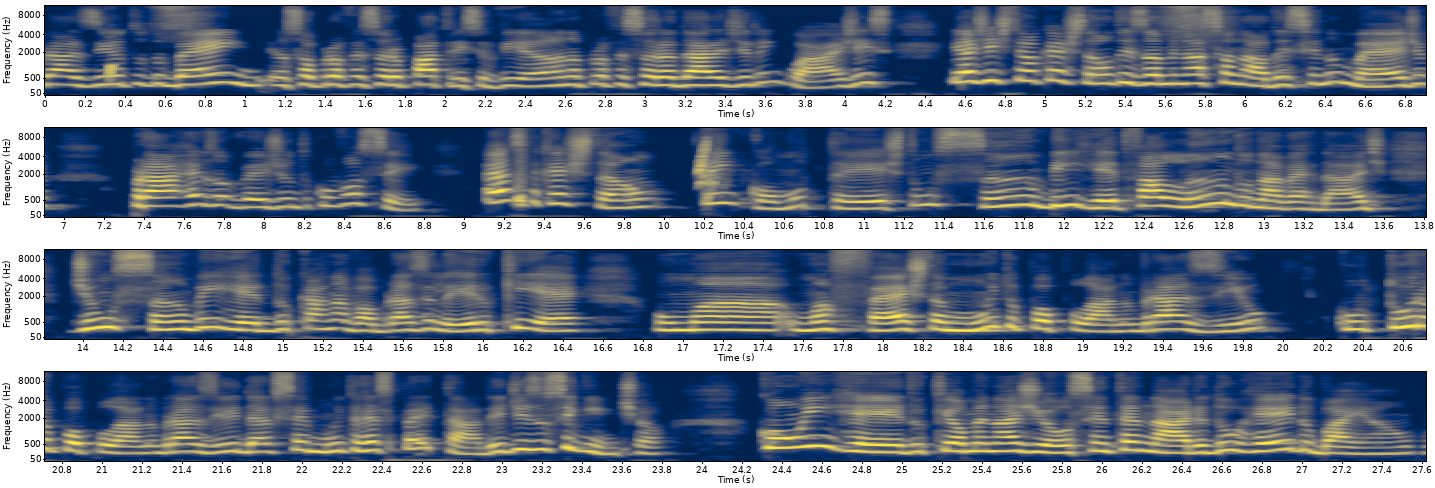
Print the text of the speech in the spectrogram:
Brasil, tudo bem? Eu sou a professora Patrícia Viana, professora da área de linguagens, e a gente tem a questão do Exame Nacional do Ensino Médio para resolver junto com você. Essa questão tem como texto um samba enredo, falando, na verdade, de um samba enredo do Carnaval brasileiro, que é uma, uma festa muito popular no Brasil, cultura popular no Brasil e deve ser muito respeitada. E diz o seguinte, ó com o enredo que homenageou o centenário do rei do Baião,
